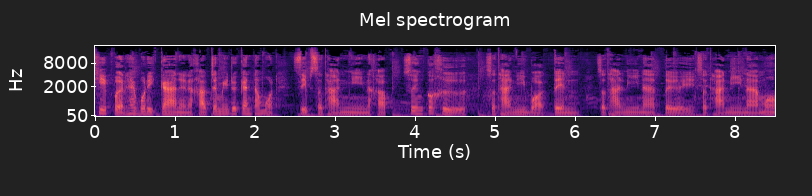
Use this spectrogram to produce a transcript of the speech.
ที่เปิดให้บริการเนี่ยนะครับจะมีด้วยกันทั้งหมด 10 สถานีนะครับซึ่งก็คือ สถานีบ่อเต็น สถานีนาเตย สถานีนาหม้อ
